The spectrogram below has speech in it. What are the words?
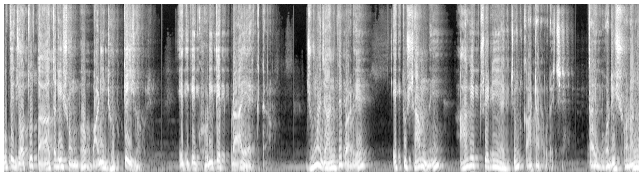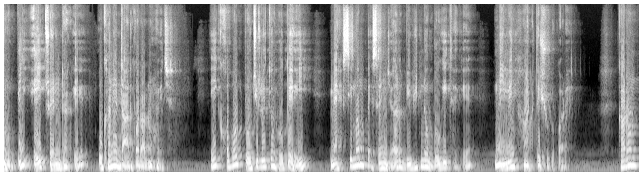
ওকে যত তাড়াতাড়ি সম্ভব বাড়ি ঢুকতেই হবে। এদিকে ঘড়িতে প্রায় একটা। ঝুমা জানতে পারে একটু সামনে আগে ট্রেনে একজন কাটা পড়েছে। তাই বডি সরানো অব্দি এই ট্রেনটাকে ওখানে দাঁড় করানো হয়েছে। এই খবর প্রচলিত হতেই ম্যাক্সিমাম প্যাসেঞ্জার বিভিন্ন বগি থেকে নেমে হাঁটতে শুরু করে। কারণ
